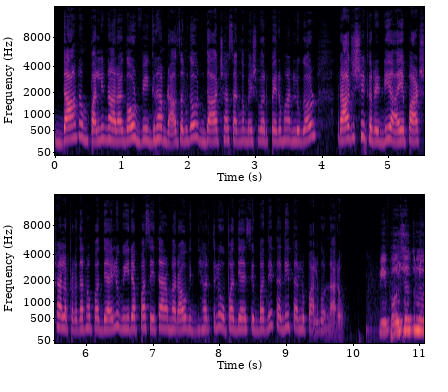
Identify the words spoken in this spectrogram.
దానం పల్లినారాగౌడ్ విగ్రహం రాజన్ గౌడ్ దాచా సంగమేశ్వర్ పెరుమాన్లు గౌడ్ రాజశేఖర్ రెడ్డి ఆయా పాఠశాల ప్రధానోపాధ్యాయులు వీరప్ప సీతారామరావు విద్యార్థులు ఉపాధ్యాయ సిబ్బంది తదితరులు పాల్గొన్నారు. మీ భవిష్యత్తులో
